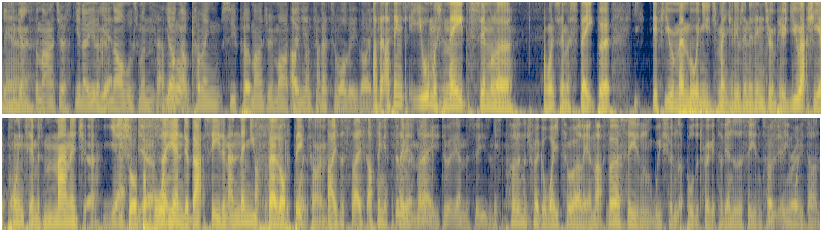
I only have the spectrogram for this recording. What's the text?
It's Yeah. against the manager. You know, you look Yeah. at It's Nagelsmann, young, wrong. upcoming, superb manager in my Oh, opinion, compared to yeah. Ollie. Like, I, th- I think just- you almost yeah. made similar. I won't say mistake, but if you remember when you just mentioned he was in his interim period, you actually appointed him as manager. you Yes, sort of yeah. before the end of that season, and then you That's a fell very off good big point. time. That is the s- I think it's the do same it in mistake. May. Do it at the end of the season. It's pulling the trigger way too early, and that first Yeah. season we shouldn't have pulled the trigger till the end of the season till we've Totally seen agree. what he'd done.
